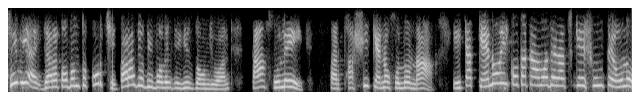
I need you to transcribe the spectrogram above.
সিবিআই যারা তদন্ত করছে, তারা যদি বলে যে ইজ দ্য অনলি ওয়ান তাহলে তার ফাঁসি কেন হলো না? এটা কেন এই কথাটা আমাদের আজকে শুনতে হলো?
